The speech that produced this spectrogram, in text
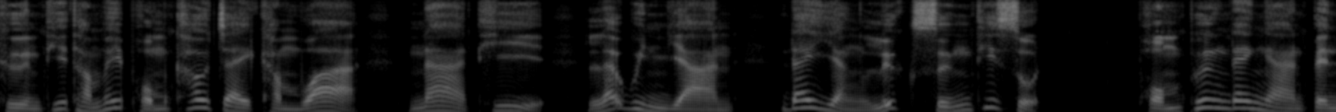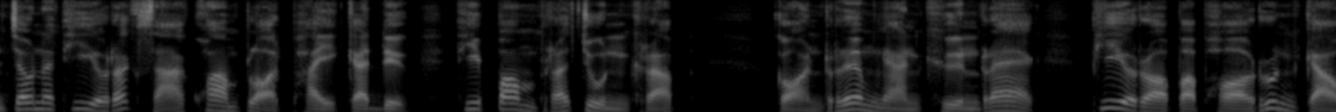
คืนที่ทำให้ผมเข้าใจคำว่า หน้าที่และวิญญาณได้อย่างลึกซึ้งที่สุด ผมเพิ่งได้งานเป็นเจ้าหน้าที่รักษาความปลอดภัยกระดึกที่ป้อมพระจุลครับ ก่อนเริ่มงานคืนแรก พี่รอปภรุ่นเก่า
